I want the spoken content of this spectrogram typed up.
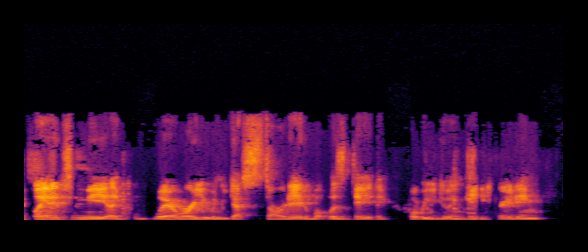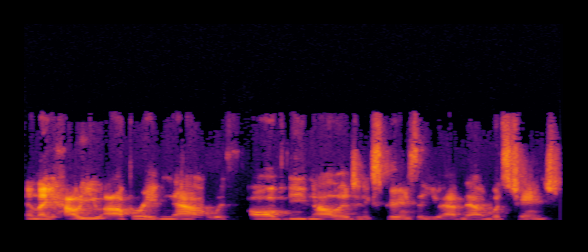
Explain it to me. Like, where were you when you got started? What was day like? What were you doing day trading? And like, how do you operate now with all of the knowledge and experience that you have now, and what's changed?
